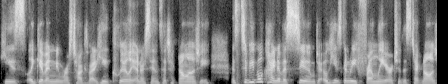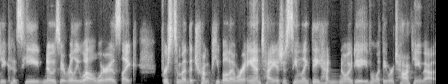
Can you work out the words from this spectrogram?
He's like given numerous talks about it. He clearly understands the technology. And so people kind of assumed, oh, he's going to be friendlier to this technology because he knows it really well. Whereas like for some of the Trump people that were anti, it just seemed like they had no idea even what they were talking about.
